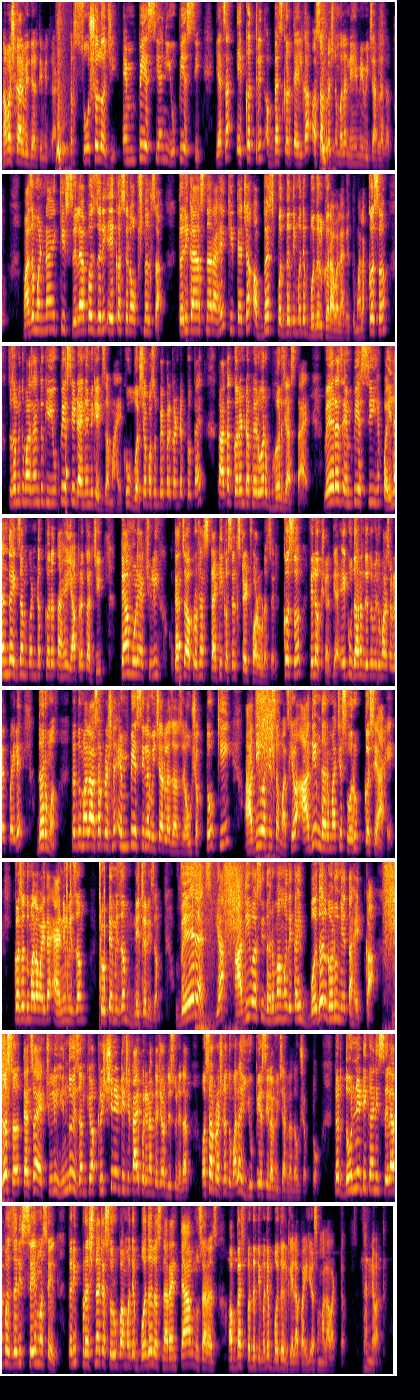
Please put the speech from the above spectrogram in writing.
नमस्कार विद्यार्थी मित्रांनो. तर सोशोलॉजी एमपीएससी आणि युपीएससी याचा एकत्रित अभ्यास करता येईल का? असा प्रश्न मला नेहमी विचारला जातो. माझं म्हणणं आहे की सिलॅबस जरी एक असेल ऑप्शनलचा तरी काय असणार आहे की त्याच्या अभ्यास पद्धतीमध्ये बदल करावा लागेल तुम्हाला. कसं? जसं मी तुम्हाला सांगतो की युपीएससी डायनॅमिक एक्झाम आहे. खूप वर्षापासून पेपर कंडक्ट होत आहेत. तर आता करंट अफेअरवर भर जास्त आहे. वेअर एमपीएससी हे पहिल्यांदा एक्झाम कंडक्ट करत आहे या प्रकारची. त्यामुळे ऍक्च्युली त्यांचा अप्रोच हा स्टॅटिक असेल स्ट्रेट फॉरवर्ड असेल. कसं? हे लक्षात घ्या. एक उदाहरण देतो मी तुम्हाला सगळ्यात पहिले. धर्म. तर तुम्हाला असा प्रश्न एमपीएससीला विचारला जा- जाऊ शकतो की आदिवासी समाज किंवा आदिम धर्माचे स्वरूप कसे आहे? कसं तुम्हाला माहीत आहे? अॅनिमिझम टोटेमिझम नेचरिझम वेअरॅज या आदिवासी धर्मामध्ये काही बदल घडून येत आहेत का? जसं त्याचा ऍक्च्युली हिंदुइझम किंवा ख्रिश्चनिटीचे काय परिणाम त्याच्यावर दिसून येतात? असा प्रश्न तुम्हाला युपीएससीला विचारला जाऊ शकतो. तर दोन्ही ठिकाणी सिलॅबस जरी सेम असेल तरी प्रश्नाच्या स्वरूपामध्ये बदल असणार आहे आणि त्यानुसारच अभ्यास पद्धतीमध्ये बदल केला पाहिजे असं मला वाटतं. धन्यवाद.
